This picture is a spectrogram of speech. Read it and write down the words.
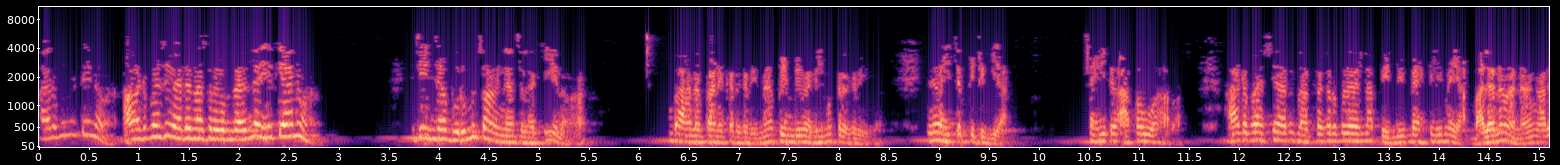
අරමුණට එනවා. ආවට පස්සේ වැඩ නතර කරලා හිත යනවා. ඉතින් දැන් බුරුම ස්වාමීන් වහන්සේලා කියනවා බාහන පාන කර කර ඉන්න පිම්බි වැగిලිම කර කර ඉන්න. එනවා හිත පිට ගියා. සහිත අපව ආවා. ආට පස්සේ අර නතර කරපුවාලා පිම්බි වැగిලිම බලනවා නම් අර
